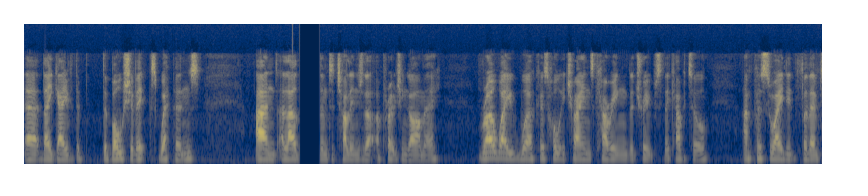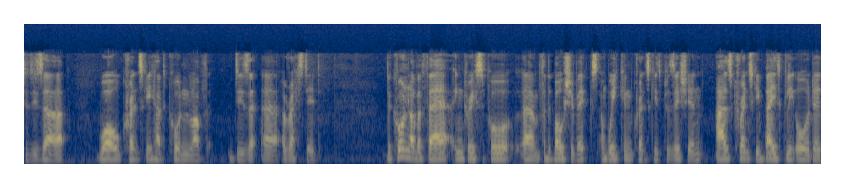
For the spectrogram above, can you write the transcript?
uh, they gave the, the Bolsheviks weapons and allowed them to challenge the approaching army. Railway workers halted trains carrying the troops to the capital and persuaded for them to desert while Kerensky had Kornilov uh, arrested. The Kornilov affair increased support um, for the Bolsheviks and weakened Kerensky's position, as Kerensky basically ordered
